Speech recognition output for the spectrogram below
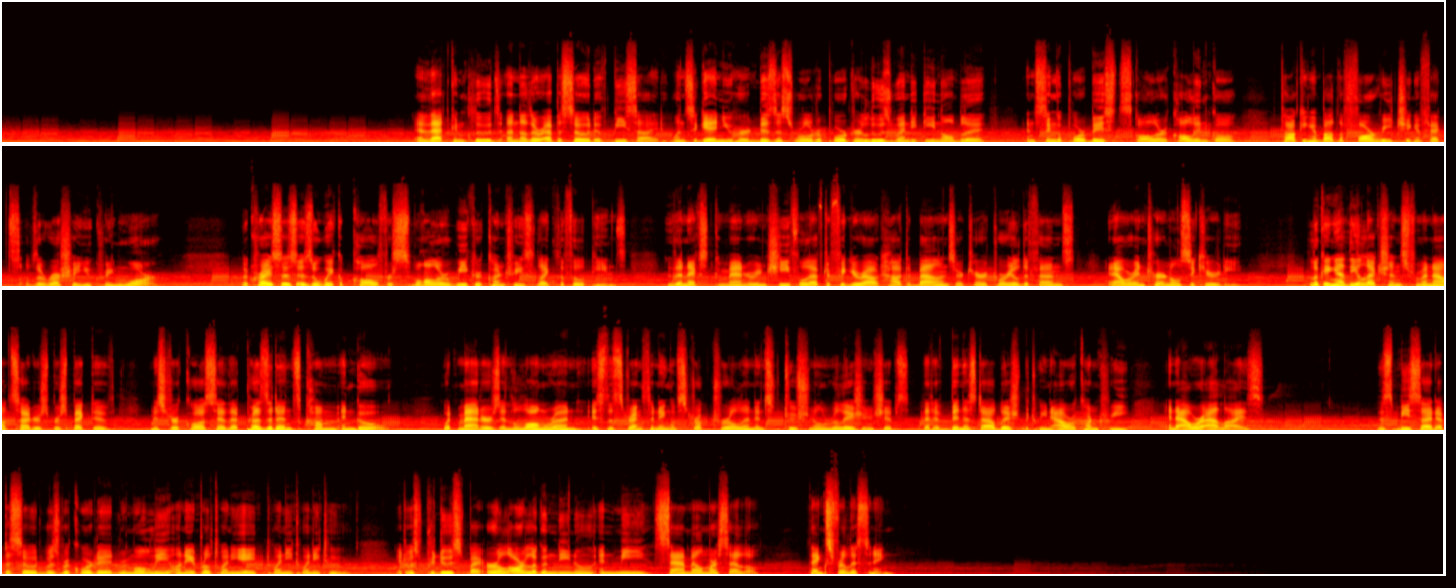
And that concludes another episode of B-Side. Once again, you heard Business World reporter Luz Wendy T. Noble and Singapore based scholar Colin Koh talking about the far reaching effects of the Russia Ukraine war. The crisis is a wake up call for smaller, weaker countries like the Philippines. The next commander in chief will have to figure out how to balance our territorial defense and our internal security. Looking at the elections from an outsider's perspective, Mr. Koh said that presidents come and go. What matters in the long run is the strengthening of structural and institutional relationships that have been established between our country and our allies. This B side episode was recorded remotely on April 28, 2022. It was produced by Earl R. Lagundino and me, Sam L. Marcelo. Thanks for listening.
